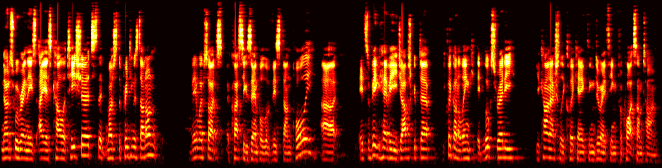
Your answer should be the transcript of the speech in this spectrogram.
notice, we're wearing these AS Color T-shirts that most of the printing was done on. Their website's a classic example of this done poorly. It's a big, heavy JavaScript app. You click on a link, it looks ready. You can't actually click anything, do anything for quite some time.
